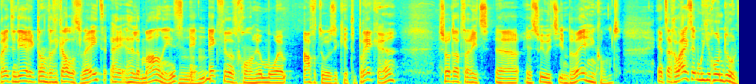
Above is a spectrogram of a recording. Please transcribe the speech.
Pretendeer ik dan dat ik alles weet? Helemaal niet. Mhm. ik, ik vind het gewoon heel mooi om af en toe eens een keer te prikken, zodat er iets, eh, zoiets in beweging komt. En tegelijkertijd moet je gewoon doen.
